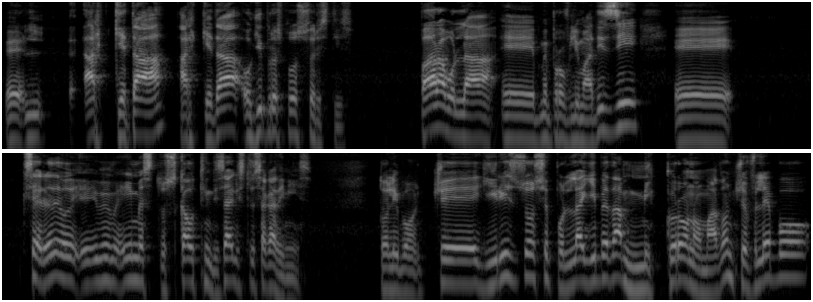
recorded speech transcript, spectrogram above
ε, λ- αρκετά, αρκετά ο Κύπρος ποδοσφαιριστής. Πάρα πολλά ε, με προβληματίζει. Ε, ξέρετε, ε, είμαι, είμαι στο σκάουτινγκ της Άκης της Ακαδημίας. Το λοιπόν, και γυρίζω σε πολλά γήπεδα μικρών ομάδων και βλέπω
